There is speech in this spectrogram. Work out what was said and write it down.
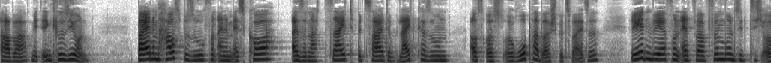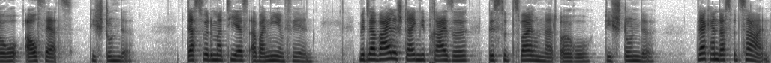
aber mit Inklusion. Bei einem Hausbesuch von einem Escort, also nach Zeit bezahlte Begleitperson, aus Osteuropa beispielsweise, reden wir von etwa 75 Euro aufwärts die Stunde. Das würde Matthias aber nie empfehlen. Mittlerweile steigen die Preise bis zu 200 Euro die Stunde. Wer kann das bezahlen?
